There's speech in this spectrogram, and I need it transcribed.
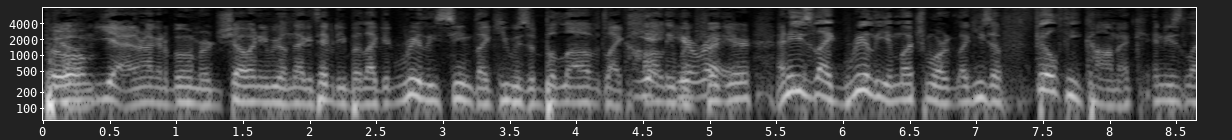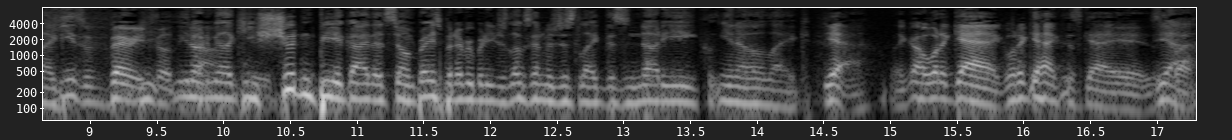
Mm-hmm. You know, yeah, they're not gonna boom or show any real negativity. But like it really seemed like he was a beloved like Hollywood right. figure, and he's like really a much more like he's a filthy comic, and he's like He's a very filthy You know what I mean? Like he dude. shouldn't be a guy that's so embraced, but everybody just looks at him as just like this nutty, you know, like Yeah. Like, oh, what a gag. What a gag this guy is. Yeah. But,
